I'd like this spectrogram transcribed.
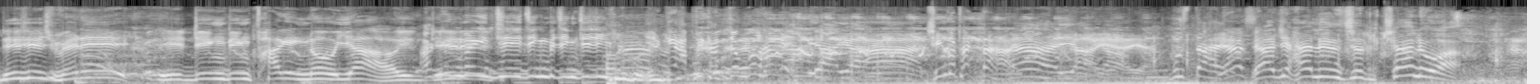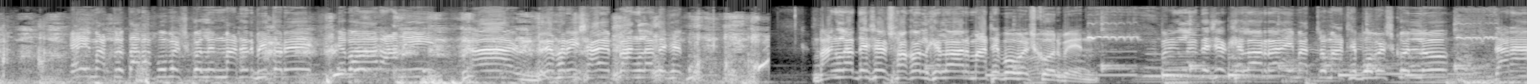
This is very uh, ding ding fucking no, yeah. আফ্রিকার জঙ্গল হয় ইয়া ইয়া সিংহ থাকতে হয় ইয়া ইয়া ইয়া বুঝতে হয় আজ হালি চালুয়া এই মাত্র তারা প্রবেশ করলেন মাঠের ভিতরে এবার আমি রেফারি সাহেব বাংলাদেশের বাংলাদেশের সকল খেলোয়াড় মাঠে প্রবেশ করবেন। বাংলাদেশের খেলোয়াড়রা এই মাত্র মাঠে প্রবেশ করল। যারা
